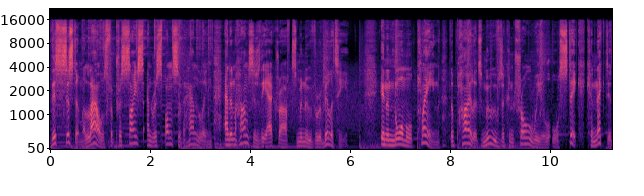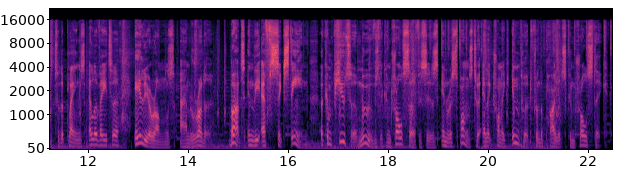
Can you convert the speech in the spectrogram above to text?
This system allows for precise and responsive handling and enhances the aircraft's maneuverability. In a normal plane, the pilot moves a control wheel or stick connected to the plane's elevator, ailerons, and rudder. But in the F-16, a computer moves the control surfaces in response to electronic input from the pilot's control stick.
